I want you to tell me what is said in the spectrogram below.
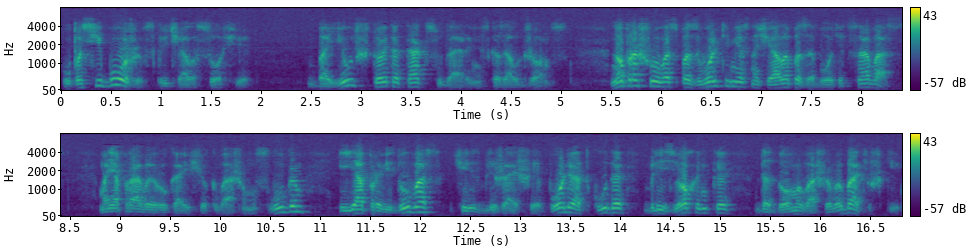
Упаси Боже!» — вскричала Софья. «Боюсь, что это так, сударыня», — сказал Джонс. «Но прошу вас, позвольте мне сначала позаботиться о вас. Моя правая рука еще к вашим услугам, и я проведу вас через ближайшее поле, откуда близехонько до дома вашего батюшки».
